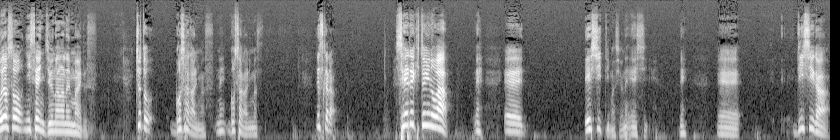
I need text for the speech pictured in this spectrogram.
およそ2017年前です。ちょっと誤差があります。ね。誤差があります。ですから西暦というのはね、えー AC って言いますよね。AC ね。えー DC が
